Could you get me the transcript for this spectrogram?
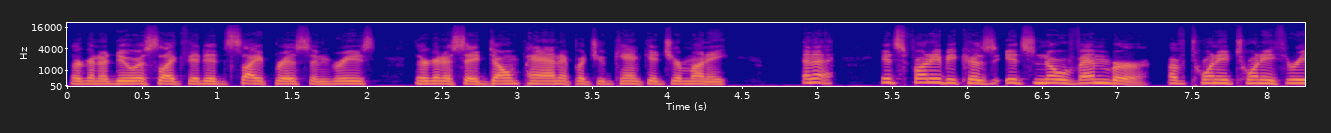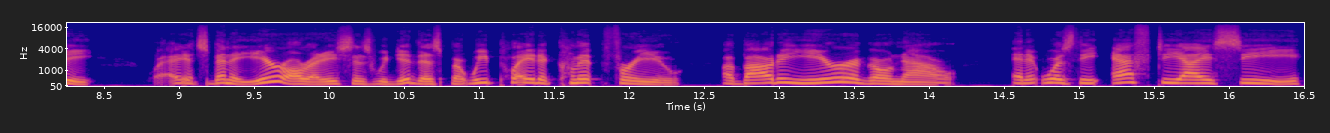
They're going to do us like they did Cyprus and Greece. They're going to say, don't panic, but you can't get your money. And uh, it's funny because it's November of 2023. It's been a year already since we did this, but we played a clip for you about a year ago now. And it was the FDIC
